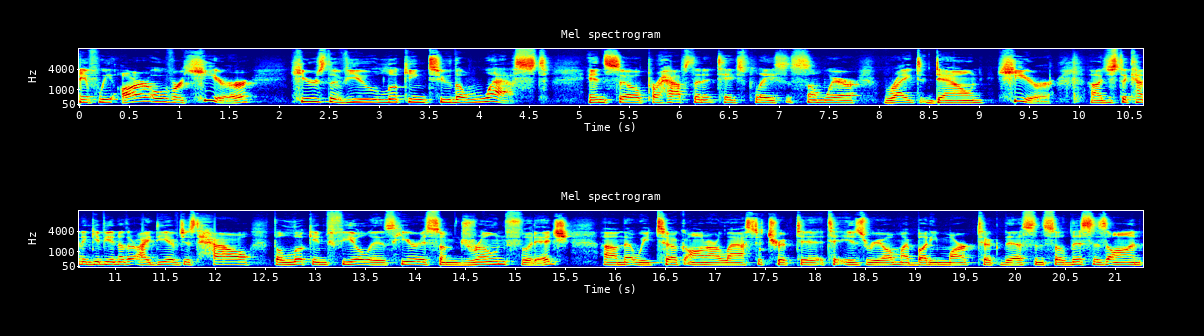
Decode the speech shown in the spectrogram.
if we are over here, here's the view looking to the west. And so perhaps then it takes place somewhere right down here. Uh, just to kind of give you another idea of just how the look and feel is, here is some drone footage um, that we took on our last trip to, to Israel. My buddy Mark took this. And so this is on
